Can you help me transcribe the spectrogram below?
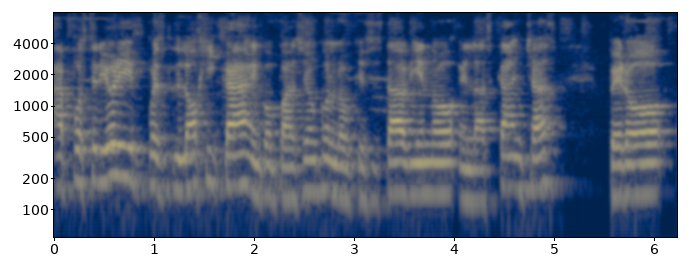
a posteriori, pues lógica en comparación con lo que se estaba viendo en las canchas, pero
